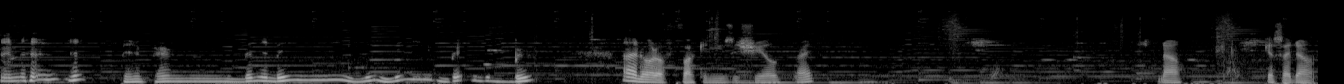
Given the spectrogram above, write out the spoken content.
I know how to fucking use a shield, right? No. Guess I don't.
